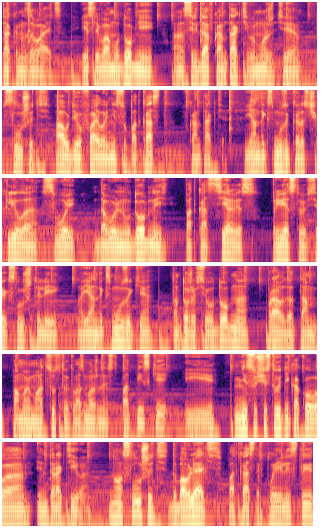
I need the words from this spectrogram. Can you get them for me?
так и называется. Если вам удобней а, среда ВКонтакте, вы можете слушать аудиофайлы «Несу подкаст» ВКонтакте. Яндекс Музыка расчехлила свой довольно удобный подкаст-сервис. Приветствую всех слушателей на Яндекс Музыке. Там тоже все удобно. Правда, там, по-моему, отсутствует возможность подписки и не существует никакого интерактива. Но слушать, добавлять подкасты в плейлисты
